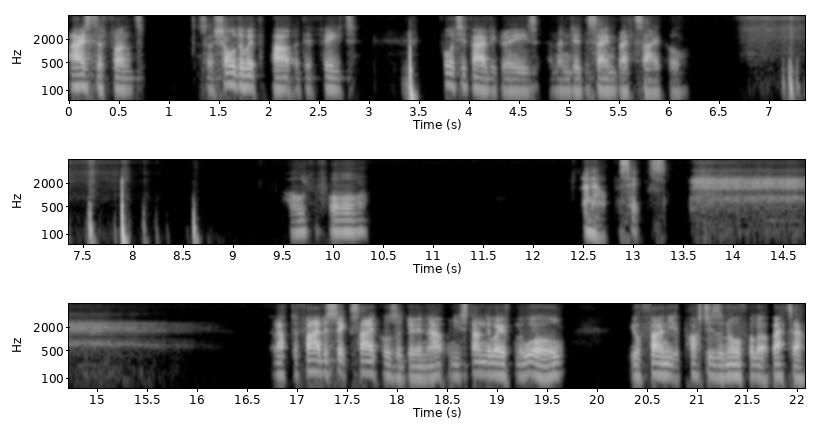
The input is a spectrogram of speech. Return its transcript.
Eyes to front. So shoulder width apart with the feet 45 degrees, and then do the same breath cycle. Hold for four, and out for six. And after five or six cycles of doing that, when you stand away from the wall, you'll find that your posture is an awful lot better.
